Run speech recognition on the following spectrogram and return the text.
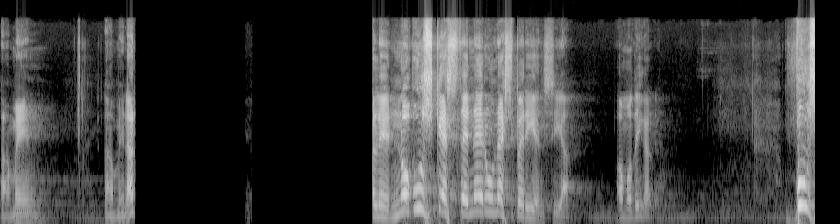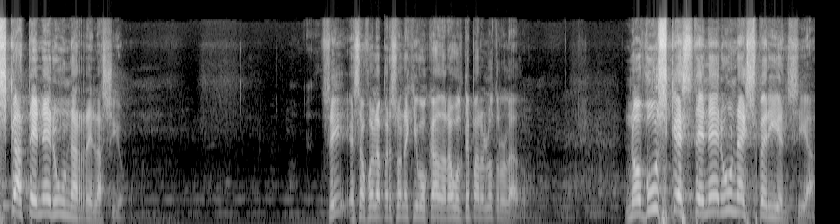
Amén. Amén. No busques tener una experiencia. Vamos, dígale. Busca tener una relación. ¿Sí? Esa fue la persona equivocada. Ahora volteé para el otro lado. No busques tener una experiencia.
